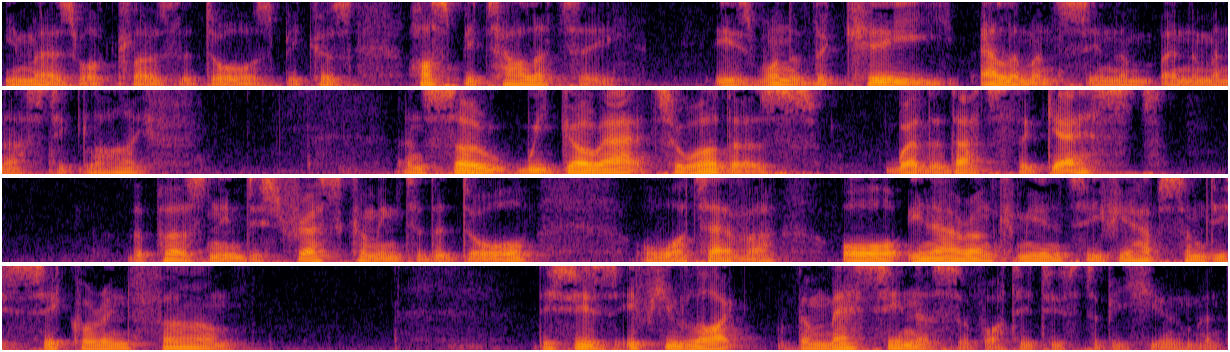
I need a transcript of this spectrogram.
you may as well close the doors because hospitality is one of the key elements in the, in the monastic life. And so we go out to others, whether that's the guest, the person in distress coming to the door, or whatever, or in our own community if you have somebody sick or infirm. This is, if you like, the messiness of what it is to be human.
